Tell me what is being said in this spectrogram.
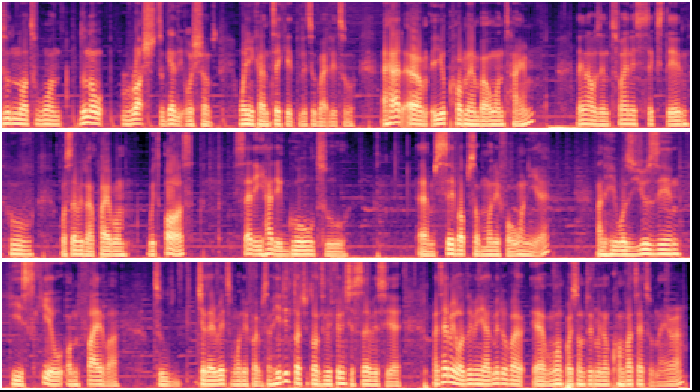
Do not want, do not rush to get the ocean when you can take it little by little. I had um, a UCOM member one time, I think that was in 2016, who was serving a Quibum with us, said he had a goal to um, save up some money for one year, and he was using his skill on Fiverr to generate money for himself. He didn't touch it until he finished his service here. By the time he was leaving, he had made over um, one point something million converted to naira,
